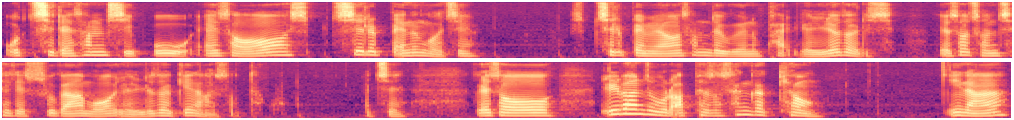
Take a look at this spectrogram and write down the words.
5, 7에 35에서 17을 빼는 거지. 17을 빼면 3 더하기 9는 8, 18이지. 그래서 전체 개수가 뭐 18개 나왔었다고. 맞지? 그래서 일반적으로 앞에서 삼각형이나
